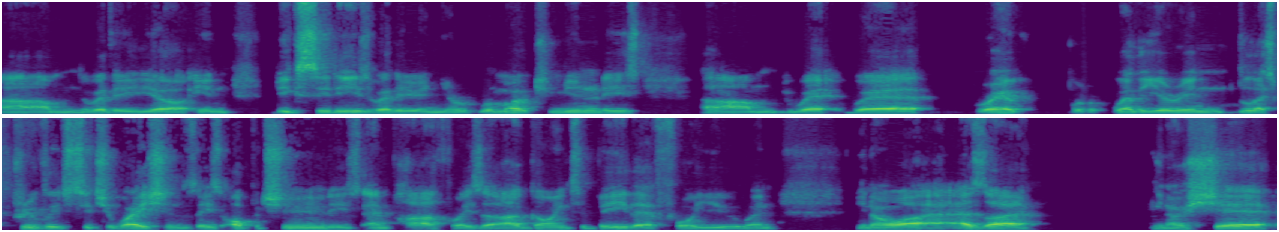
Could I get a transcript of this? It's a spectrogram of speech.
um, whether you're in big cities, whether you're in your remote communities, um, where, where, where, whether you're in less privileged situations, these opportunities and pathways are going to be there for you. And, you know, as I, you know, share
